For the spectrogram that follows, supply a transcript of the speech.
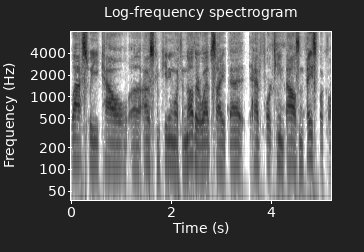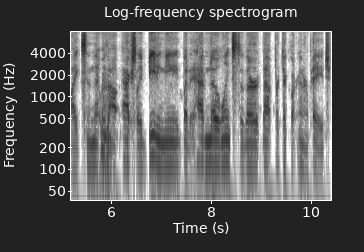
last week how uh, I was competing with another website that had 14,000 Facebook likes and that was mm-hmm. out actually beating me, but it had no links to their that particular inner page.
